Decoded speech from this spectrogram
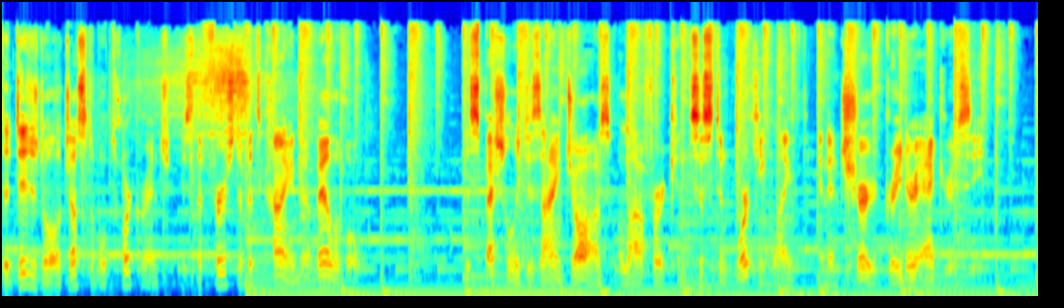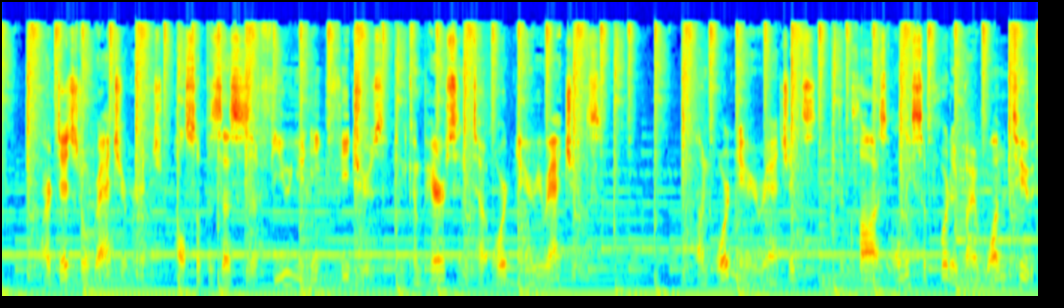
The digital adjustable torque wrench is the first of its kind available. The specially designed jaws allow for a consistent working length and ensure greater accuracy. Our digital ratchet wrench also possesses a few unique features in comparison to ordinary ratchets. On ordinary ratchets, the claw is only supported by one tooth.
